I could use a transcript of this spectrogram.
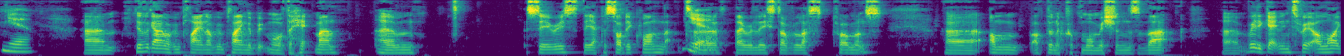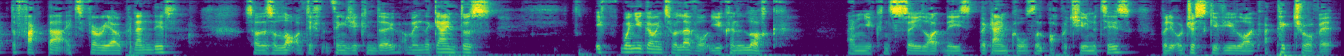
Yeah. Um, the other game I've been playing, I've been playing a bit more of the Hitman um, series, the episodic one that Yeah. uh, they released over the last 12 months. Uh, I'm, I've done a couple more missions of that. Uh, really getting into it. I like the fact that it's very open ended. So there's a lot of different things you can do. I mean, the game does. If when you go into a level, you can look and you can see like these. The game calls them opportunities, but it will just give you like a picture of it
